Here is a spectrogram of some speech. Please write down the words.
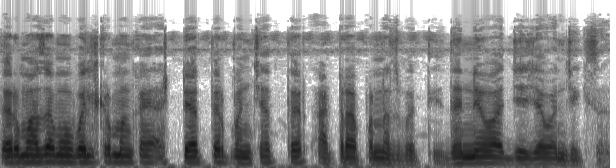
तर माझा मोबाईल क्रमांक आहे अठ्ठ्याहत्तर पंच्याहत्तर अठरा पन्नास बत्तीस. धन्यवाद. जय जवान. जय किसान.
